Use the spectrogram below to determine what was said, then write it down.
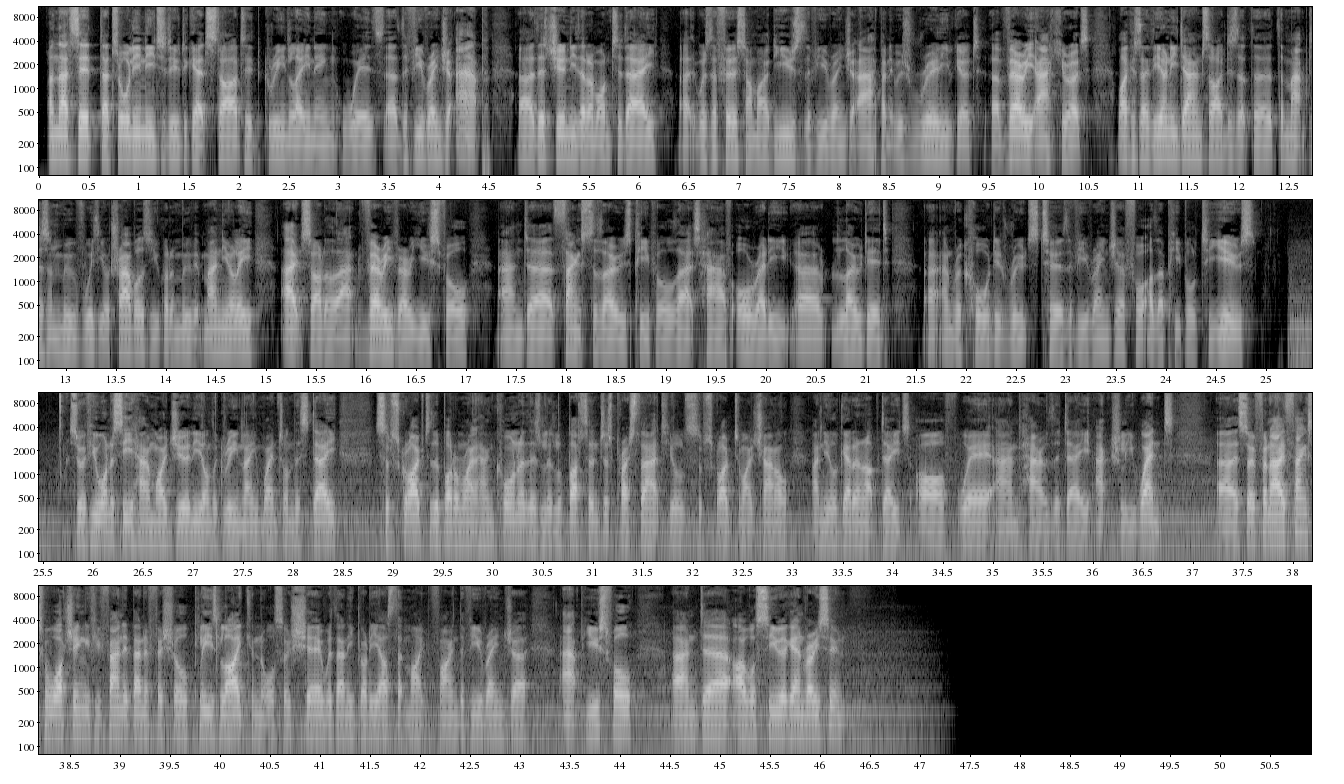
And that's it. That's all you need to do to get started green laning with uh, the ViewRanger app. Uh, this journey that I'm on today uh, was the first time I'd used the ViewRanger app, and it was really good, uh, very accurate. Like I say, the only downside is that the, the map doesn't move with your travels. You've got to move it manually. Outside of that, very, very useful. And uh, thanks to those people that have already uh, loaded and recorded routes to the ViewRanger for other people to use. So if you want to see how my journey on the Green Lane went on this day, subscribe to the bottom right hand corner. There's a little button. Just press that. You'll subscribe to my channel and you'll get an update of where and how the day actually went. Uh, so for now, thanks for watching. If you found it beneficial, please like and also share with anybody else that might find the ViewRanger app useful. And uh, I will see you again very soon.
